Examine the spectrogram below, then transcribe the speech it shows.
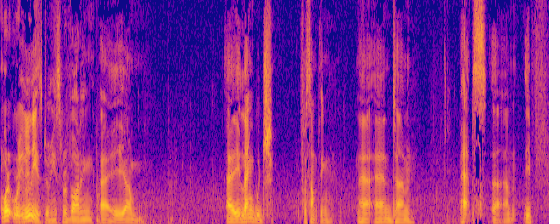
what it really is doing is providing a um, a language for something, uh, and um, perhaps um, if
